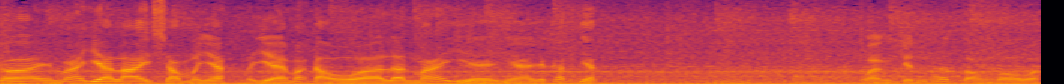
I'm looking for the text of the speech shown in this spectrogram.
rồi, máy gia lai xong rồi nha. Bây giờ bắt đầu ờ, lên máy về nhà cho khách nha. Hoàn chỉnh hết toàn bộ rồi.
